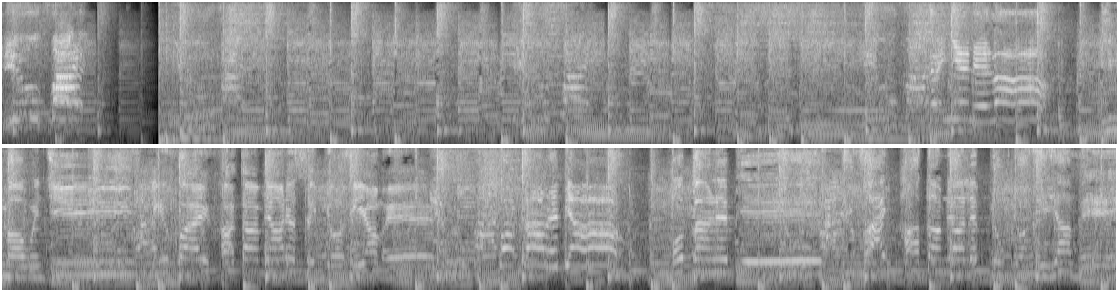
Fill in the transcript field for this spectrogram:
You fight. You fight. You fight. You fight. တိုင်းရင်းနေလားဒီမဝင်ကြီး You fight ဟာတာများတဲ့စိတ်ပျော်စေရမယ် ပေါက်သားလည်းပြောင်းမောပန်းလည်းပြေ You fight ဟာတာများလည်းပြုံးပျော်စေရမယ်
